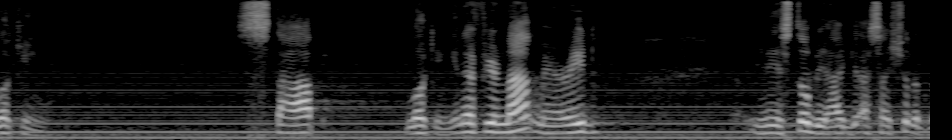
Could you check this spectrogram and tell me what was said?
looking. Stop looking. And if you're not married, you still be, I guess I should have,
